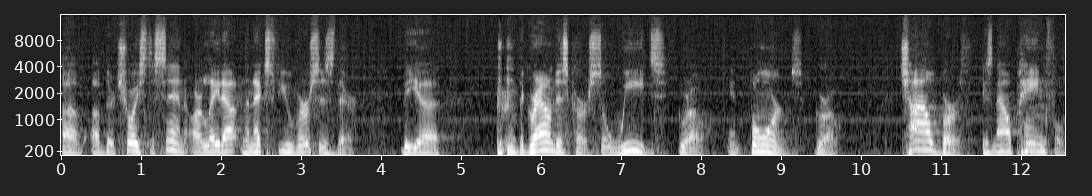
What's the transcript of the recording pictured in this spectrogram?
of, of their choice to sin are laid out in the next few verses there. The, uh, the ground is cursed, so weeds grow and thorns grow. Childbirth is now painful.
